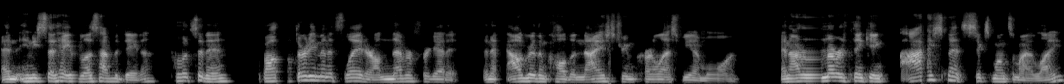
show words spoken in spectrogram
And, and he said, Hey, let's have the data, puts it in. About 30 minutes later, I'll never forget it, an algorithm called the Nystroem kernel SVM1. And I remember thinking, I spent six months of my life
